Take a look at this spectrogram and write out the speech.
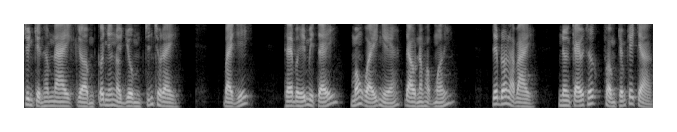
Chương trình hôm nay gồm có những nội dung chính sau đây. Bài viết Thẻ bảo hiểm y tế, món quà ý nghĩa đầu năm học mới. Tiếp đó là bài Nâng cao ý thức phòng chống cháy chợ.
